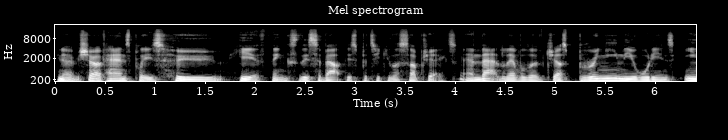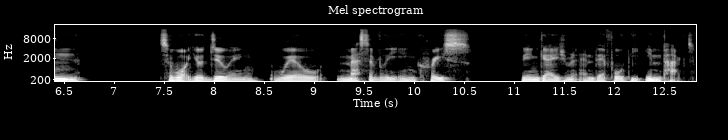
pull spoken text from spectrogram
you know, show of hands, please, who here thinks this about this particular subject. And that level of just bringing the audience in to what you're doing will massively increase the engagement and therefore the impact.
